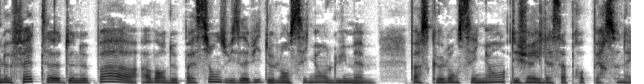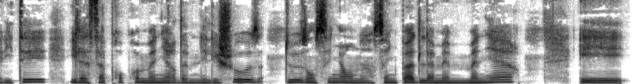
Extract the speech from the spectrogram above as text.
le fait de ne pas avoir de patience vis-à-vis de l'enseignant lui-même. Parce que l'enseignant, déjà, il a sa propre personnalité, il a sa propre manière d'amener les choses. Deux enseignants n'enseignent pas de la même manière. Et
